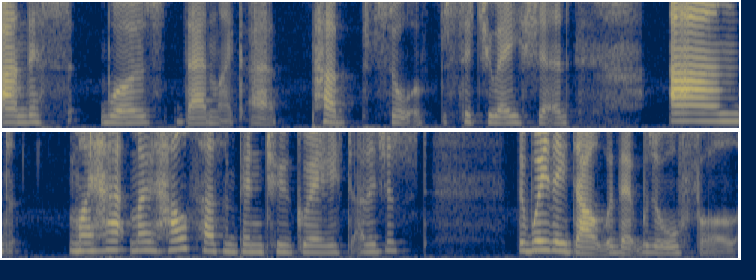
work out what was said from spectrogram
and this was then like a pub sort of situation. And my he- my health hasn't been too great, and it just the way they dealt with it was awful.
